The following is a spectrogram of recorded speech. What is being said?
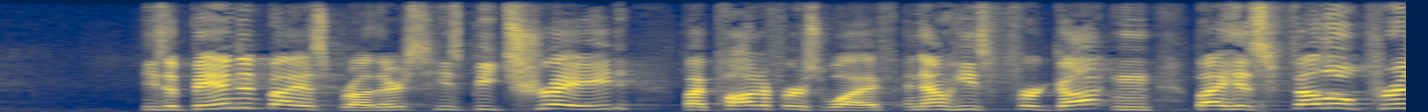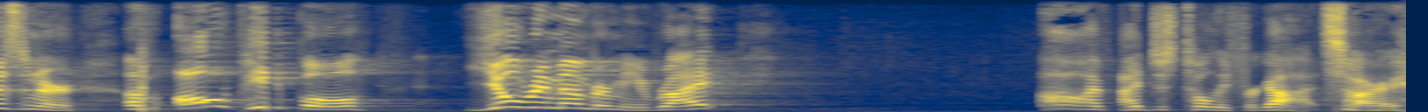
he's abandoned by his brothers, he's betrayed by Potiphar's wife, and now he's forgotten by his fellow prisoner. Of all people, you'll remember me, right? Oh, I, I just totally forgot. Sorry.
